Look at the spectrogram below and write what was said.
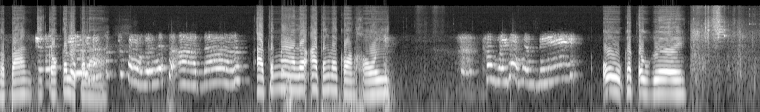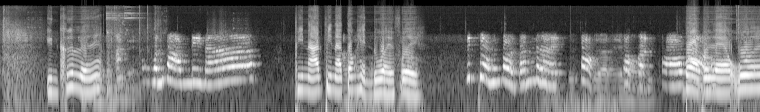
กับบ้านกิ๊กก๊อกกะโหลกกะลาบอกเลยว่าจะอ่านนะอัดตั้งนานแล้วอัดตั้งแต่ก่อนเขาอีกทำไมทำแบบนี้ โอ้กระตุกเลยอินขึ้นเลยเนี่ยมันทำดีนะ พี่นัทพี่นัทต้องเห็นด้วยเฟย พี่เจียมันบอกตั้งไหนบอกคืออะไรบบออกกก่อมานดิพอบอกไปแล้วเว้ย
